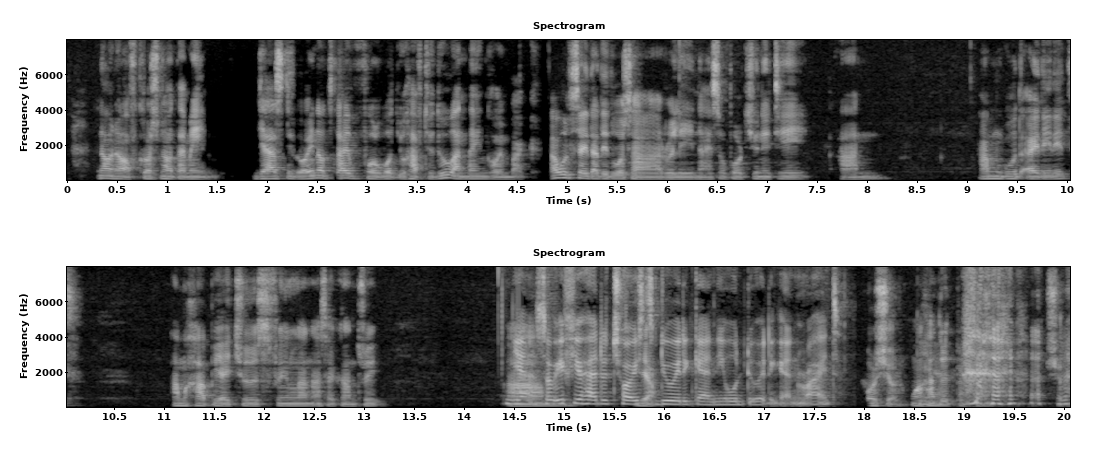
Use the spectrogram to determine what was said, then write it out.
no, no, of course not. I mean, just going outside for what you have to do and then going back. I would say that it was a really nice opportunity, and I'm good I did it. I'm happy I chose Finland as a country. Yeah. Um, so if you had a choice yeah. to do it again, you would do it again, right? For sure, 100%. Yeah. sure.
